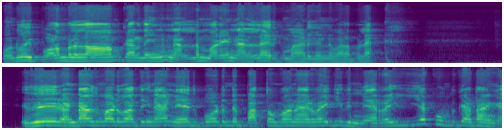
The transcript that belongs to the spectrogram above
கொண்டு போய் புலம்பெல்லாம் கறந்தீங்கன்னா நல்ல முறையாக நல்லா இருக்குது மாடுகன்று வளர்ப்பில். இது ரெண்டாவது மாடு பார்த்தீங்கன்னா நேற்று போட்டிருந்த பத்தொம்பதாயிரம் ரூபாய்க்கு இது நிறைய கூப்பிட்டு கேட்டாங்க.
